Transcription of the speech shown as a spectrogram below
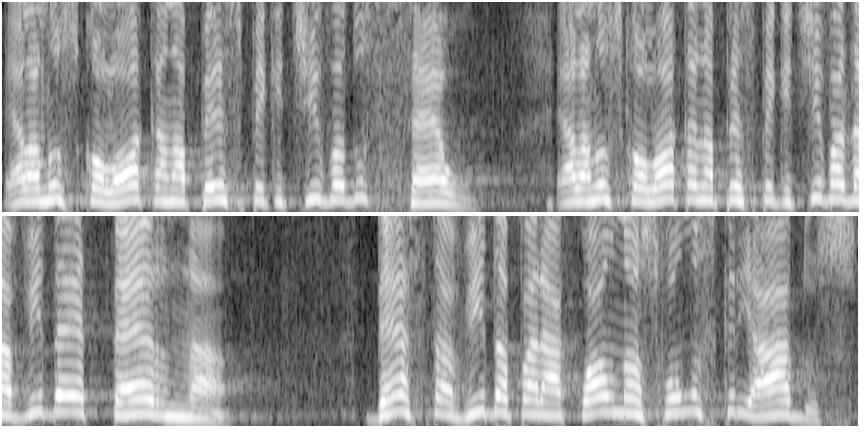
ela nos coloca na perspectiva do céu, ela nos coloca na perspectiva da vida eterna, desta vida para a qual nós fomos criados.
